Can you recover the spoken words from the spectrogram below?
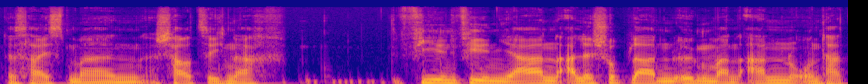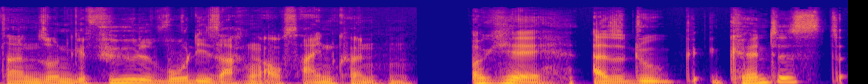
Das heißt, man schaut sich nach vielen, vielen Jahren alle Schubladen irgendwann an und hat dann so ein Gefühl, wo die Sachen auch sein könnten. Okay, also du könntest,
